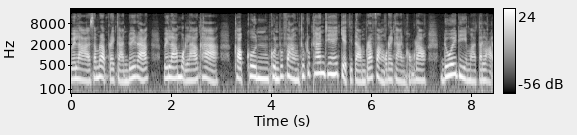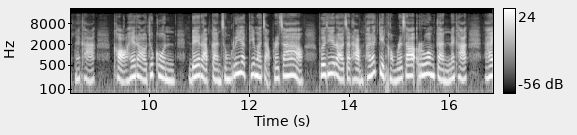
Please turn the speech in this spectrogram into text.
เวลาสำหรับรายการด้วยรัก เวลาหมดแล้วค่ะ ขอบคุณคุณผู้ฟังทุกๆทท่านที่ให้เกียรติติดตามรับฟังรายการของเราด้วยดีมาตลอดนะคะ ขอให้เราทุกคนได้รับการทรงเรียกที่มาจากพระเจ้า เพื่อที่เราจะทำภารกิจของพระเจ้าร่วมกันนะคะ ให้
